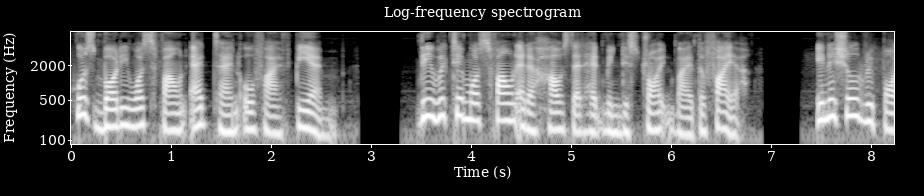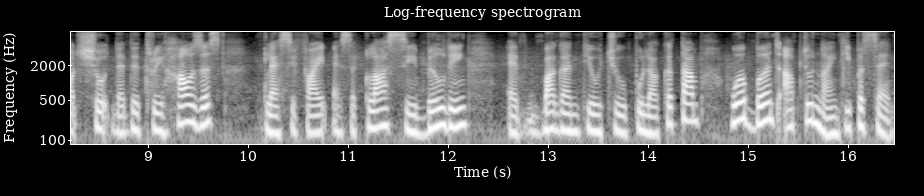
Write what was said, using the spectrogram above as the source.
whose body was found at 10.05 p.m. The victim was found at a house that had been destroyed by the fire. Initial reports showed that the three houses, classified as a Class C building at Bagan Teochew Pulau Ketam, were burnt up to 90%.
